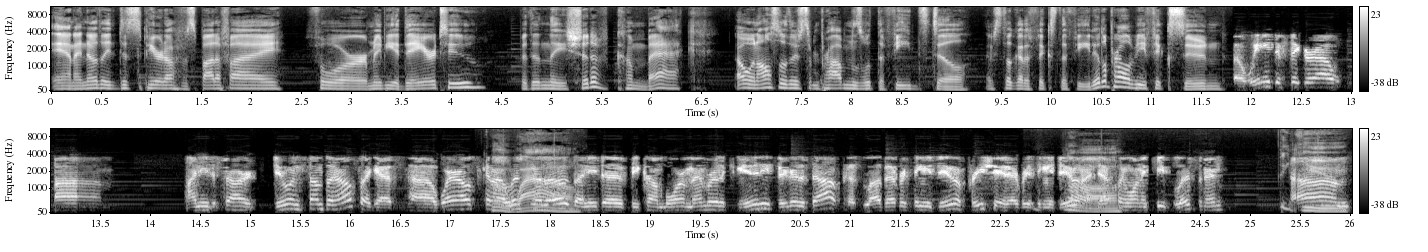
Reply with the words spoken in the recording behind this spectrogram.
and I know they disappeared off of Spotify for maybe a day or two, but then they should have come back. Oh, and also there's some problems with the feed still. I've still got to fix the feed. It'll probably be fixed soon. But we need to figure out. Um, I need to start doing something else. I guess. Uh, where else can I Oh, listen wow. to those? I need to become more a member of the community. Figure this out because love everything you do, appreciate everything you do, and I definitely want to keep listening. Thank um.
